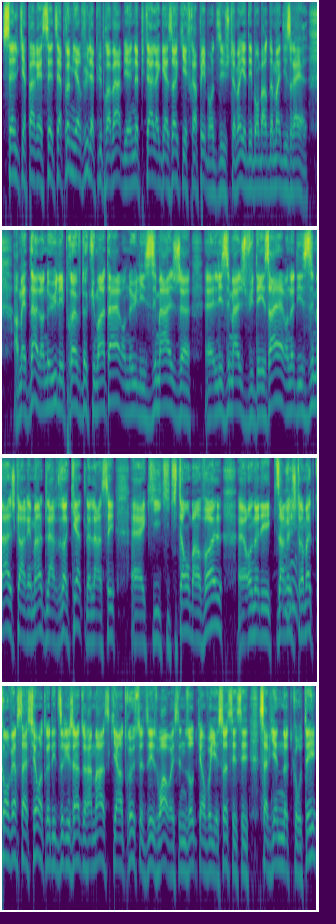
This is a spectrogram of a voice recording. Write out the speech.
Celle qui apparaissait, à première vue, la plus probable, il y a un hôpital à Gaza qui est frappé. Bon, on dit justement, il y a des bombardements d'Israël. Alors maintenant, on a eu les preuves documentaires, on a eu les images, euh, euh, les images vues des airs, on a des images carrément de la roquette le lancée. Euh, euh, qui, qui, qui en vol. Euh, on a des enregistrements de conversations entre des dirigeants du Hamas qui entre eux se disent waouh c'est nous autres qui avons envoyé ça, c'est c'est ça vient de notre côté.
